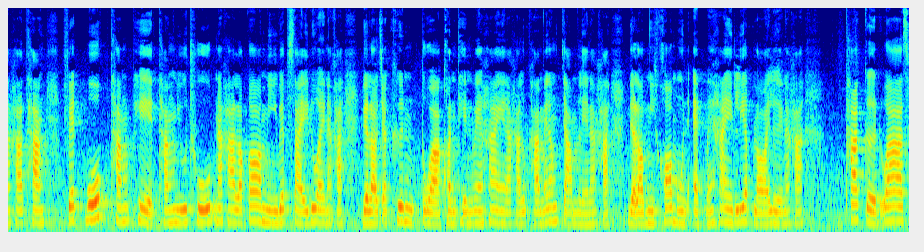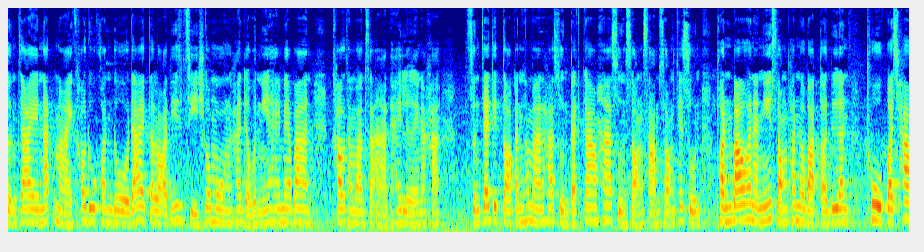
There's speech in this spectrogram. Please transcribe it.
นะคะ ทาง Facebook ทางเพจทาง YouTube นะคะ แล้วก็มีเว็บไซต์ด้วยนะคะ เดี๋ยวเราจะขึ้นตัวคอนเทนต์ไว้ให้นะคะ ลูกค้าไม่ต้องจำเลยนะคะ เดี๋ยวเรามีข้อมูลแอดไว้ให้เรียบร้อยเลยนะคะ ถ้าเกิดว่าสนใจนัดหมายเข้าดูคอนโดได้ตลอด 24 ชั่วโมงนะคะ เดี๋ยววันนี้ให้แม่บ้านเข้าทำความสะอาดให้เลยนะคะ สนใจติดต่อกันเข้ามานะคะ 0895023270 ผ่อนเบาขนาดนี้ 2,000กว่าบาทต่อเดือน ถูกกว่าเช่า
